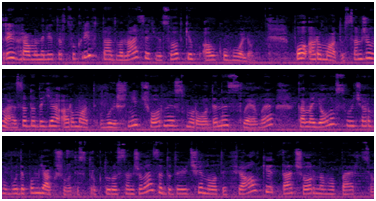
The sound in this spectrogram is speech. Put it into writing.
3 грами на літр цукрів та 12% алкоголю. По аромату Санджовезе додає аромат вишні, чорної смородини, сливи. Канайола, в свою чергу, буде пом'якшувати структуру Санджовезе, додаючи ноти фіалки та чорного перцю.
